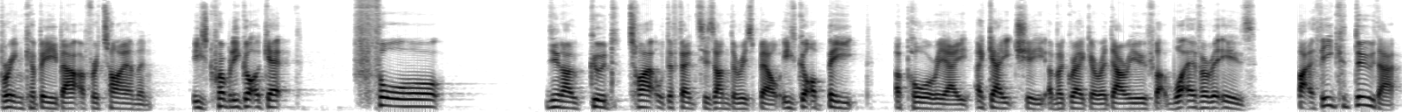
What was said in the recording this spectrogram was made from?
bring Khabib out of retirement. He's probably got to get four, you know, good title defenses under his belt. He's got to beat a Poirier, a Gaethje, a McGregor, a Dariush, like whatever it is. But if he could do that,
